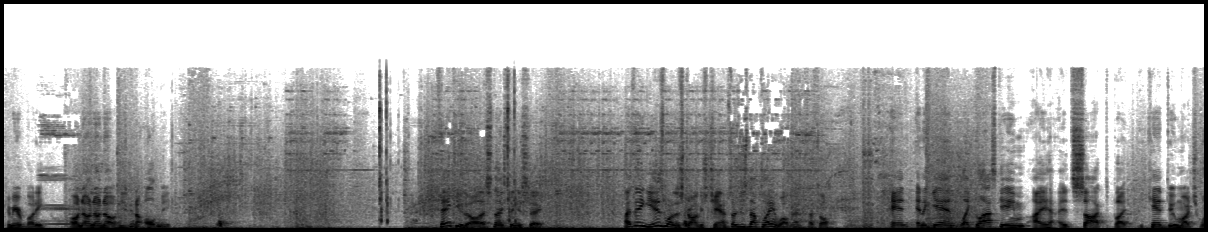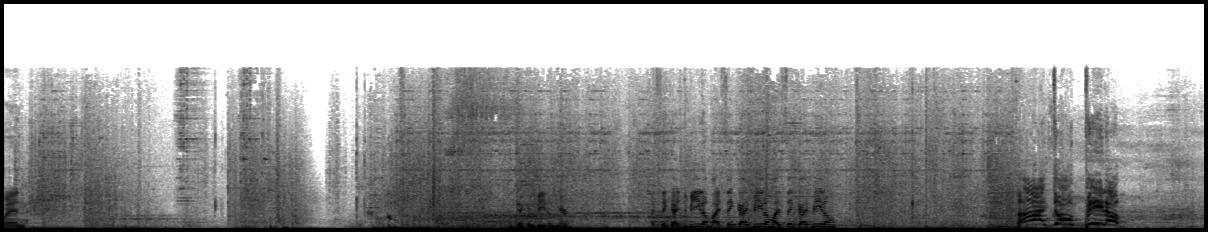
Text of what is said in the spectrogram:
Come here, buddy. Oh, no, no, no. He's gonna ult me. Thank you, though. That's a nice thing to say. I think he is one of the strongest champs. I'm just not playing well, man. That's all. And and again, like the last game, I it sucked, but you can't do much when I think I can beat him here. I think I beat him. I think I beat him. I think I beat him. I don't beat him!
